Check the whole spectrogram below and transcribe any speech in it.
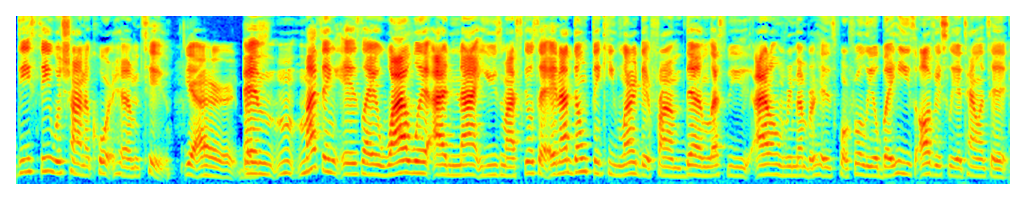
DC was trying to court him too. Yeah, I heard. but- And my thing is like, why would I not use my skill set? And I don't think he learned it from them. Let's be, I don't remember his portfolio, but he's obviously a talented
